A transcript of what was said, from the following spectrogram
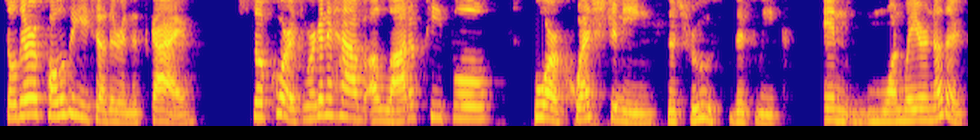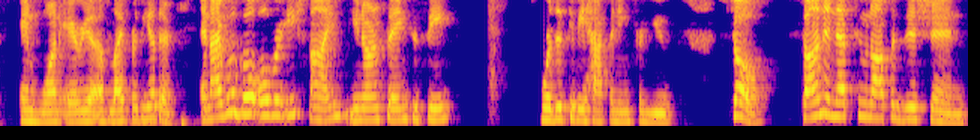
So they're opposing each other in the sky. So, of course, we're going to have a lot of people who are questioning the truth this week in one way or another, in one area of life or the other. And I will go over each sign, you know what I'm saying, to see where this could be happening for you. So, Sun and Neptune opposition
